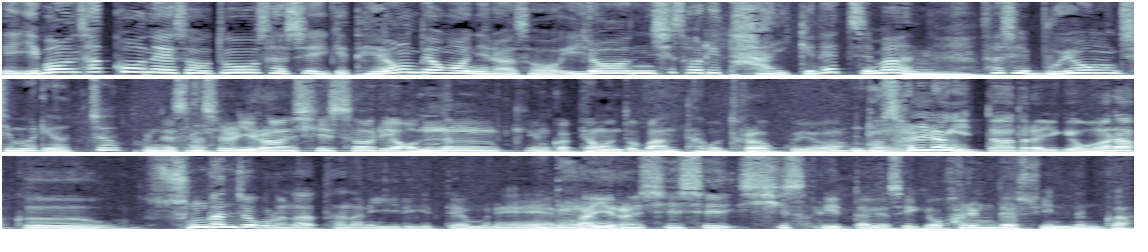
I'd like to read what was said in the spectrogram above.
이- 이번 사건에서도 사실 이게 대형 병원이라서 이런 시설이 다 있긴 했지만 음. 사실 무용지물이었죠. 근데 사실 이런 시설이 없는 그러니까 병원도 많다고 들었고요. 또 네. 설령이 있다 하더라도 이게 워낙 그 순간적으로 나타나는 일이기 때문에 네. 과연 이런 시, 시, 시설이 있다고 해서 이게 활용될 수 있는가?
